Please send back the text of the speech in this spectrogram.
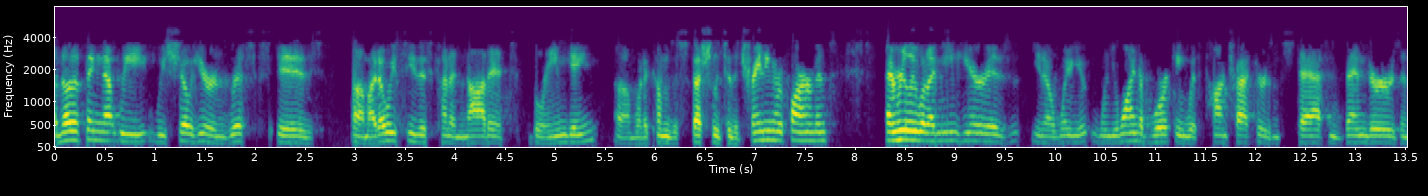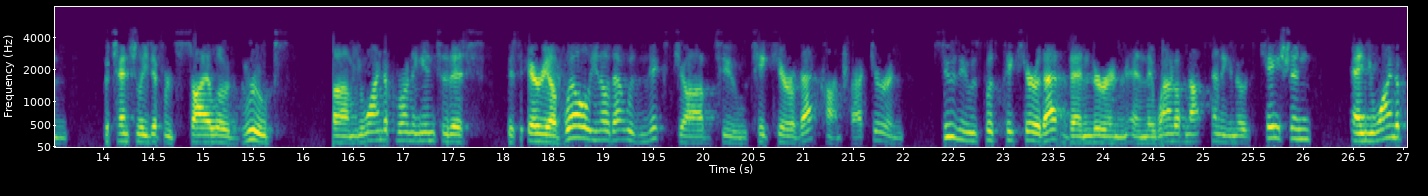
Another thing that we, we show here in risks is um, I'd always see this kind of not it blame game um, when it comes especially to the training requirements. And really what I mean here is, you know, when you, when you wind up working with contractors and staff and vendors and potentially different siloed groups, um, you wind up running into this, this area of, well, you know, that was Nick's job to take care of that contractor and Susie was supposed to take care of that vendor and, and they wound up not sending a notification and you wind up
